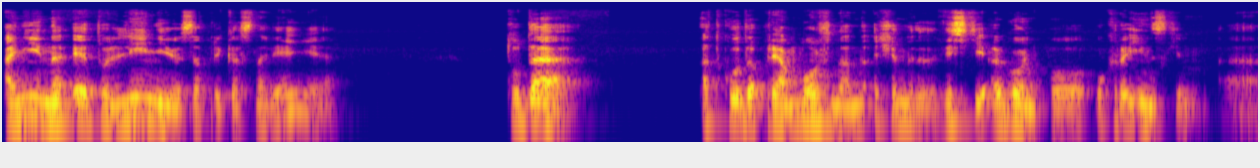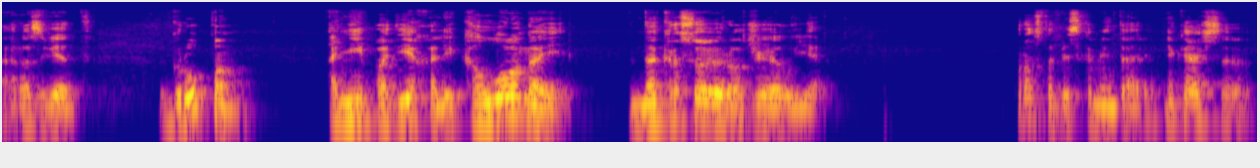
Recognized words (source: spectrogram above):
Они на эту линию соприкосновения, туда откуда прям можно вести огонь по украинским э, разведгруппам, они подъехали колонной на кроссоверах GLE. Просто без комментариев. Мне кажется,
